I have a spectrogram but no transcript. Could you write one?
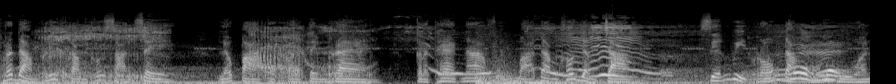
พระดำรีบกำข้าสารเสกแล้วป่าออกไปเต็มแรง กระแทกหน้าฝูงหมาดำเข้าอย่างจัง เสียงหวีดร้องดังโหยหวน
